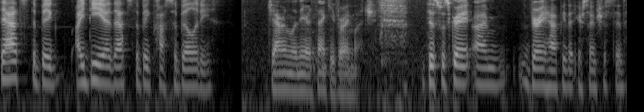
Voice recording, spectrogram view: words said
That's the big idea, that's the big possibility. Jaron Lanier, thank you very much. This was great. I'm very happy that you're so interested.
